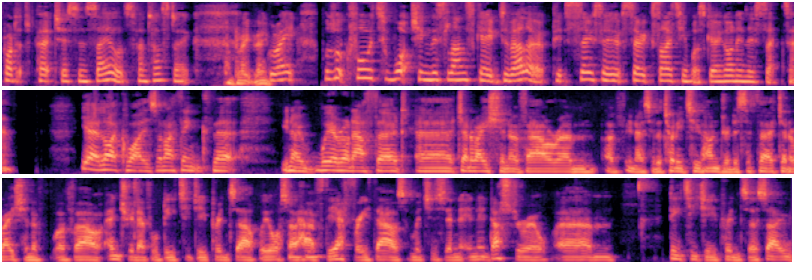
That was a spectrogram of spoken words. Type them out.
product purchase and sale. It's fantastic. Completely. Great. We'll look forward to watching this landscape develop. It's so, so, so exciting what's going on in this sector. Yeah, likewise. And I think that, you know, we're on our third uh, generation of our, um, of, you know, so the 2200 is the third generation of, of our entry level DTG printer. We also mm-hmm. have the F3000, which is an, an industrial, um, DTG printer. So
